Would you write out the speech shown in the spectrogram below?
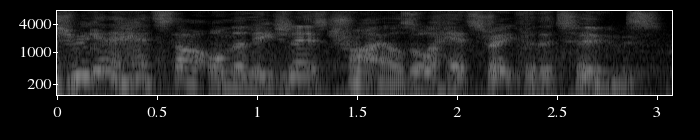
should we get a head start on the Legionnaires' trials or head straight for the tombs?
